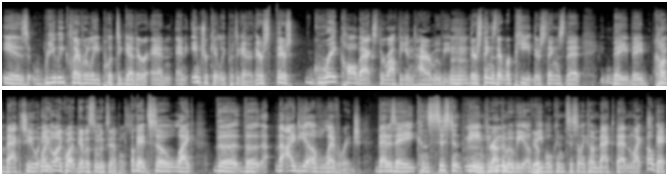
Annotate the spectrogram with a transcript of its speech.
is really cleverly put together and and intricately put together. There's there's great callbacks throughout the entire movie. Mm-hmm. There's things that repeat, there's things that they they come back to Like like what? Give us some examples. Okay, so like the the the idea of leverage that is a consistent theme mm-hmm. throughout the movie of people consistently coming back to that and like okay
